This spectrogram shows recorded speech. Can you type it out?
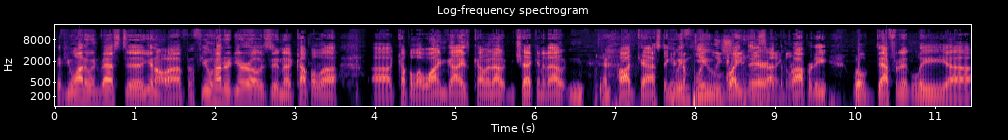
if you want to invest, uh, you know, a, a, few hundred euros in a couple of a uh, couple of wine guys coming out and checking it out and and podcasting You're with you right there at the property, we'll definitely uh,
